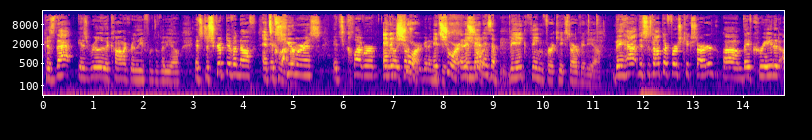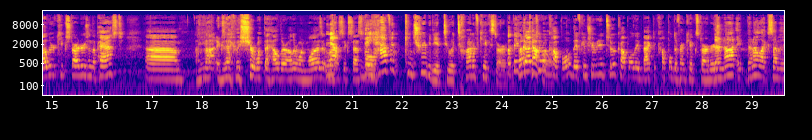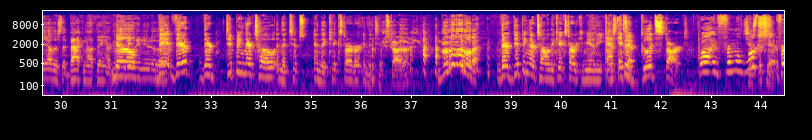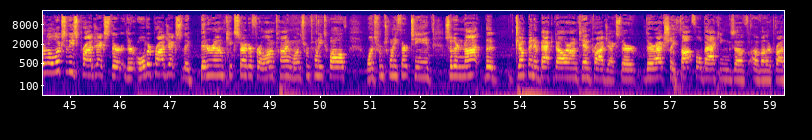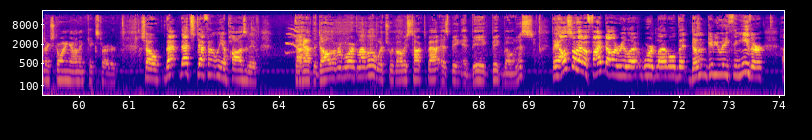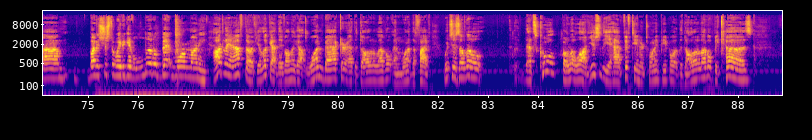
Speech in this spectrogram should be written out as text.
Because that is really the comic relief of the video. It's descriptive enough. It's clever. humorous. It's clever. and it really it's tells you what short. It's short, and, and, it's that short. is a big thing for a Kickstarter video. They have. This is not their first Kickstarter. Um, they've created other Kickstarters in the past. Um, I'm not exactly sure what the hell their other one was. It Now, wasn't successful. they haven't contributed to a ton of Kickstarter. but they've But a to couple. a couple. They've contributed to a couple. They've backed a couple different Kickstarters. They're not. They're not like some of the others that back nothing or no, completely new to the. they, they're they're dipping their toe in the tips in the Kickstarter in the Tipstarter. they're dipping their toe in the Kickstarter community, and Just the it's a good start. Well, and from the Just looks the from the looks of these projects, they're they're older projects. So they've been around Kickstarter for a long time. One's from 2012, one's from 2013. So they're not the jump in and back dollar on ten projects. They're they're actually thoughtful backings of, of other projects going on in Kickstarter. So that that's definitely a positive. They have the dollar reward level, which we've always talked about as being a big, big bonus. They also have a five dollar reward level that doesn't give you anything either. Um, but it's just a way to give a little bit more money. Oddly enough, though, if you look at it, they've only got one backer at the dollar level and one at the five, which is a little. That's cool, but a little odd. Usually, you have fifteen or twenty people at the dollar level because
